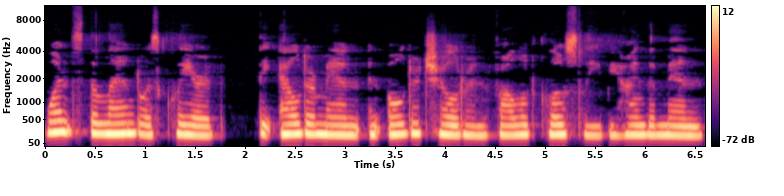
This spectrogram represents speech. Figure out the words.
Once the land was cleared, the elder men and older children followed closely behind the men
